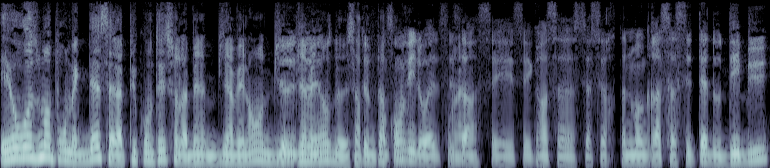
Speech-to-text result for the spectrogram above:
et heureusement pour Megdes, elle a pu compter sur la bien- bienveillance, bien- De- de- bienveillance de de certaines personnes. Franconville, ouais, c'est Ouais. ça. C'est, c'est grâce à, c'est certainement grâce à cette aide au début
